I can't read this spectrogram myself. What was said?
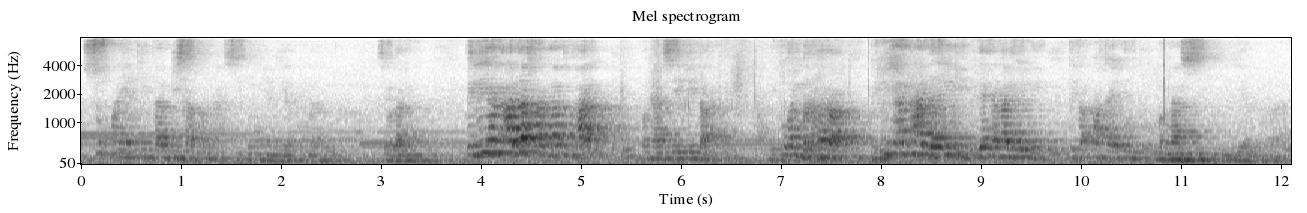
supaya kita bisa mengasihinya dia kembali. Saya ulangi. Pilihan ada karena Tuhan mengasihi kita. Tapi Tuhan berharap pilihan ada ini, pilihan yang ada ini kita pakai untuk mengasihi dia kembali.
